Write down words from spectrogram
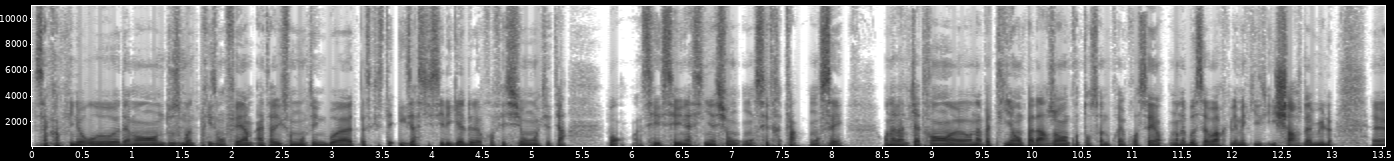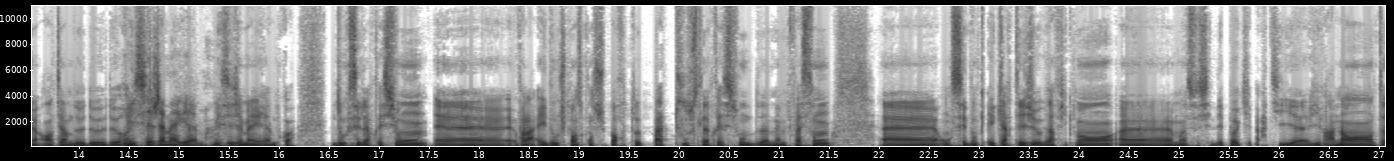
50 000 euros d'amende, 12 mois de prison ferme, interdiction de monter une boîte parce que c'était exercice illégal de la profession, etc. Bon, c'est une assignation, on sait, enfin, on sait. On a 24 ans, euh, on n'a pas de clients, pas d'argent. Quand on sort le premier procès, on a beau savoir que les mecs ils, ils chargent la mule euh, en termes de, de, de Oui, c'est jamais agréable. mais c'est jamais agréable quoi. Donc c'est de la pression, euh, voilà. Et donc je pense qu'on supporte pas tous la pression de la même façon. Euh, on s'est donc écarté géographiquement. Euh, mon associé de l'époque est parti vivre à Nantes,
